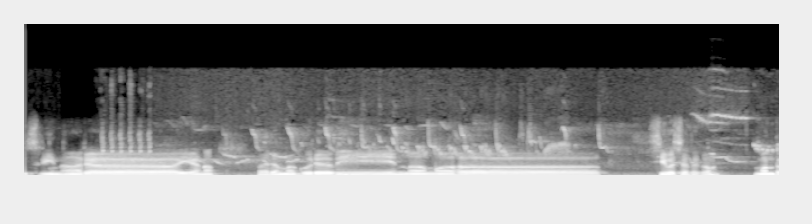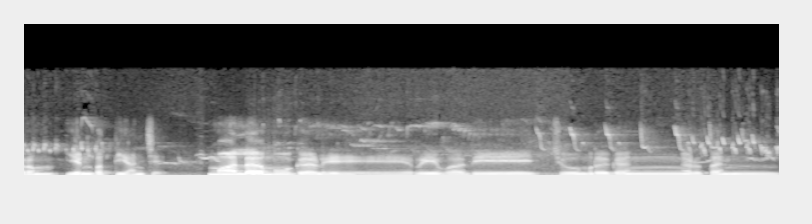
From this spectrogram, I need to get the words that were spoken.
ശ്രീനാരായണ പരമഗുരവേ നമ. ശിവശതകം മന്ത്രം എൺപത്തി അഞ്ച് മലമുകളേറിവതിച്ചു മൃഗങ്ങൾ തൻ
